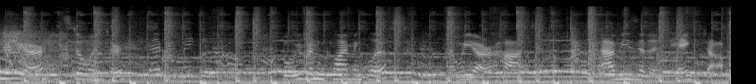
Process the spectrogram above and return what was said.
here we are, it's still winter. But we've been climbing cliffs and we are hot. Abby's in a tank top.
